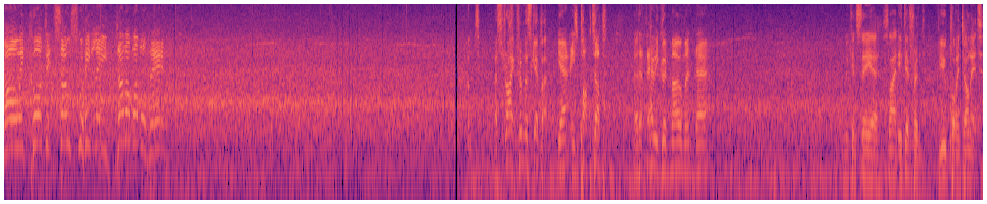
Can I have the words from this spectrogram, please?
Oh, he caught it so sweetly. Double bubble for him. A strike from the skipper. Yeah, he's popped up at a very good moment there. And we can see a slightly different viewpoint on it.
